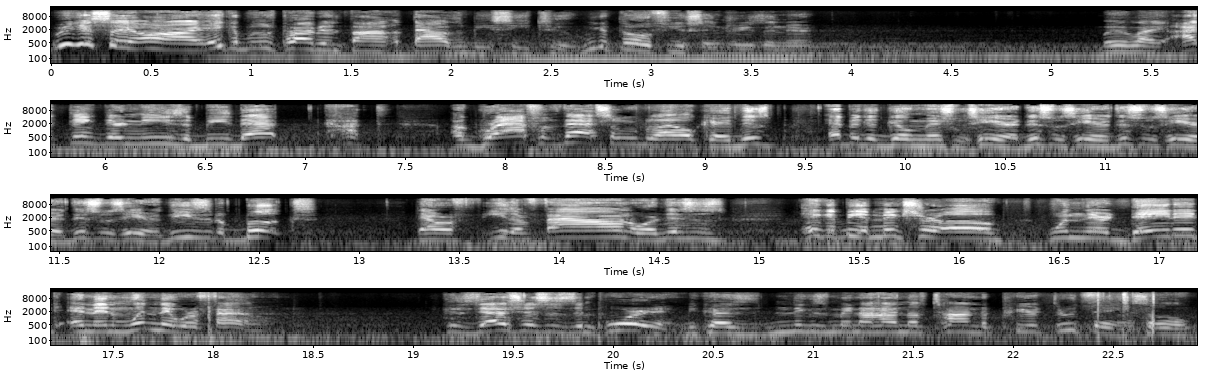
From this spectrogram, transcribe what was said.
we can say, all right, it, could, it was probably been 1000 BC too. We could throw a few centuries in there. But like, I think there needs to be that a graph of that, so we'd be like, okay, this Epic of Gilgamesh was here, this was here, this was here, this was here. These are the books that were either found or this is. It could be a mixture of when they're dated and then when they were found, because that's just as important. Because niggas may not have enough time to peer through things, so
